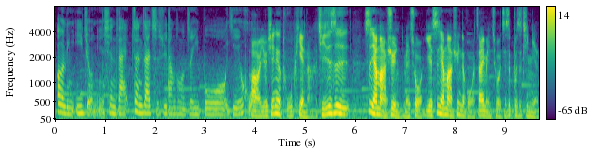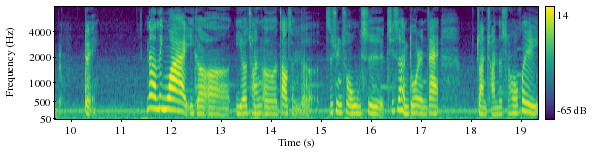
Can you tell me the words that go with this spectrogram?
二零一九年现在正在持续当中的这一波野火啊。有些那个图片啊，其实是是亚马逊，没错，也是亚马逊的火灾，没错，只是不是今年的。对。那另外一个呃，以讹传讹造成的资讯错误是，其实很多人在。转传的时候会，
